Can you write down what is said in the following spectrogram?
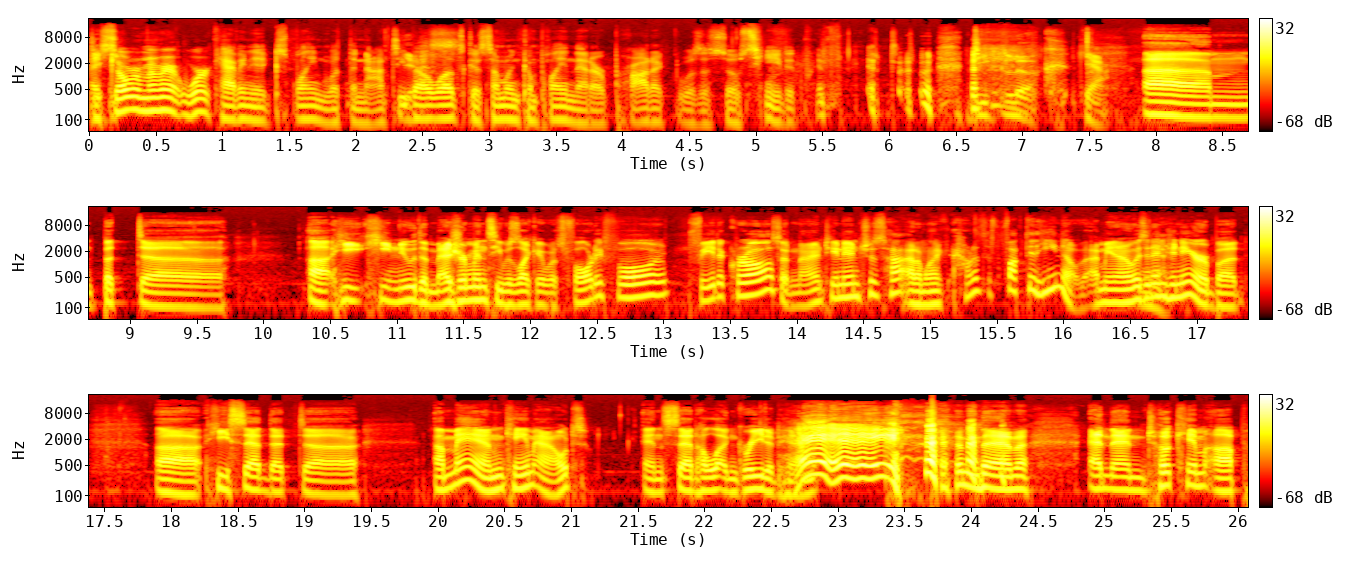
I still remember at work having to explain what the Nazi bell Yes. was because someone complained that our product was associated with it. deep look. yeah. Um, but uh, uh, he he knew the measurements. He was like, it was 44 feet across and 19 inches high. And I'm like, how the fuck did he know? that? I mean, I was an engineer, but uh, he said that uh, a man came out and said hello and greeted him, Hey! and then and then took him up.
